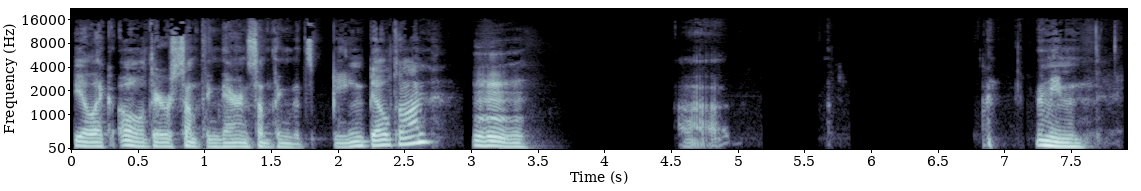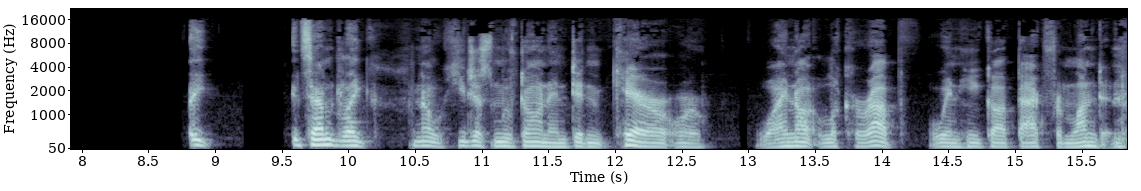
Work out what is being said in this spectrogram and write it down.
feel like, oh, there's something there and something that's being built on. Mm-hmm. Uh, I mean, like it sounded like no, he just moved on and didn't care, or why not look her up when he got back from London?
